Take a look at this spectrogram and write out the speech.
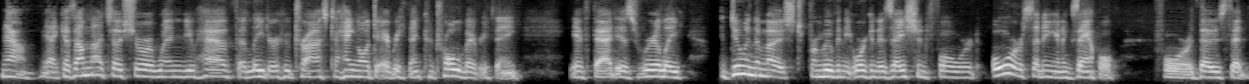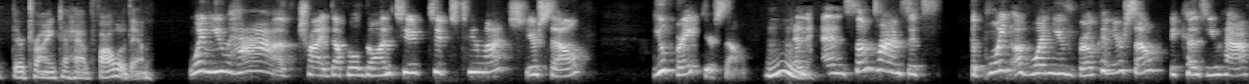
Yeah, yeah, because I'm not so sure when you have the leader who tries to hang on to everything, control of everything, if that is really doing the most for moving the organization forward or setting an example for those that they're trying to have follow them. When you have tried to hold on to, to, to too much yourself, you'll break yourself. Mm. And and sometimes it's the point of when you've broken yourself because you have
